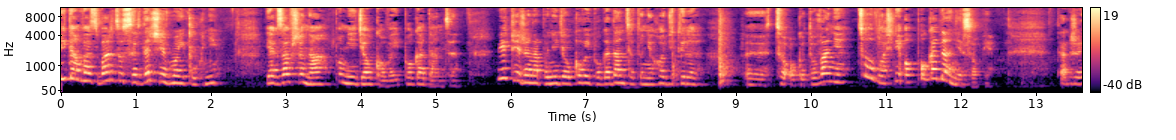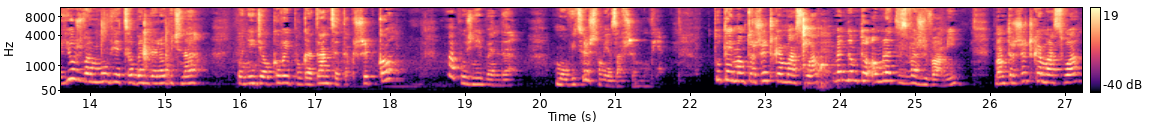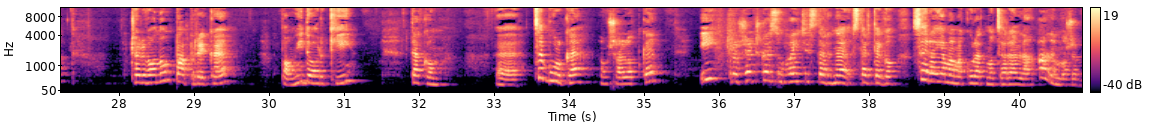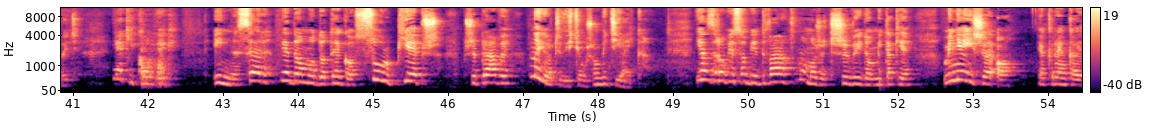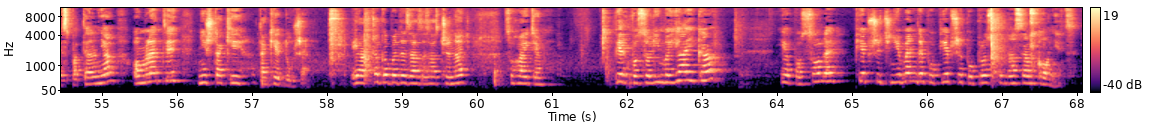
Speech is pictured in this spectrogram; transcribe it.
Witam Was bardzo serdecznie w mojej kuchni, jak zawsze na poniedziałkowej pogadance. Wiecie, że na poniedziałkowej pogadance to nie chodzi tyle e, co o gotowanie, co właśnie o pogadanie sobie. Także już Wam mówię, co będę robić na poniedziałkowej pogadance tak szybko, a później będę mówić, zresztą ja zawsze mówię. Tutaj mam troszeczkę masła, będą to omlety z warzywami. Mam troszeczkę masła, czerwoną paprykę, pomidorki, taką e, cebulkę, tą szalotkę i troszeczkę, słuchajcie, starne, startego sera. Ja mam akurat mozzarella, ale może być jakikolwiek inny ser. Wiadomo, do tego sól, pieprz, przyprawy, no i oczywiście muszą być jajka. Ja zrobię sobie dwa, no może trzy wyjdą mi takie mniejsze, o, jak ręka jest patelnia, omlety, niż takie, takie duże. I od czego będę za, zaczynać? Słuchajcie, pierw posolimy jajka. Ja posolę, pieprzyć nie będę, popieprzę po prostu na sam koniec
